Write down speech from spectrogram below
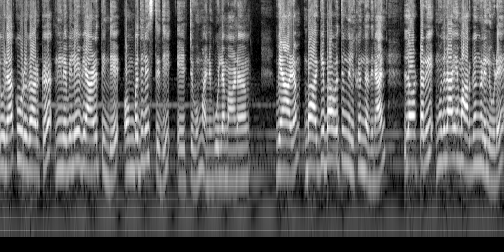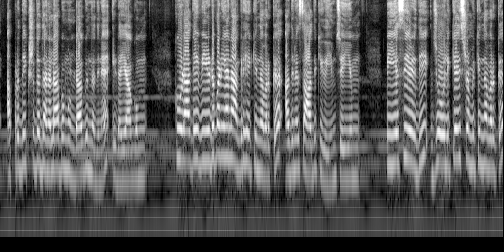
തുലാക്കൂറുകാർക്ക് നിലവിലെ വ്യാഴത്തിന്റെ ഒമ്പതിലെ സ്ഥിതി ഏറ്റവും അനുകൂലമാണ്. വ്യാഴം ഭാഗ്യഭാവത്തിൽ നിൽക്കുന്നതിനാൽ ലോട്ടറി മുതലായ മാർഗങ്ങളിലൂടെ അപ്രതീക്ഷിത ധനലാഭം ഉണ്ടാകുന്നതിന് ഇടയാകും. കൂടാതെ വീട് പണിയാൻ ആഗ്രഹിക്കുന്നവർക്ക് അതിന് സാധിക്കുകയും ചെയ്യും. പി എസ് സി എഴുതി ജോലിക്കായി ശ്രമിക്കുന്നവർക്ക്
